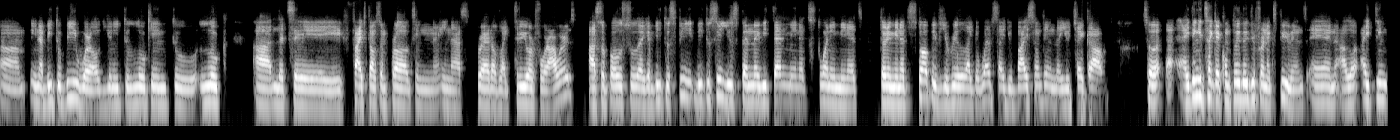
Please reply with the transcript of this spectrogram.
um, in a b2b world you need to look into look uh, let's say 5000 products in in a spread of like three or four hours as opposed to like a b2c b2c you spend maybe 10 minutes 20 minutes 30 minutes stop if you really like the website you buy something and then you check out. So i think it's like a completely different experience and i think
